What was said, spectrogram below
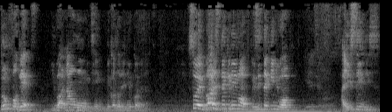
Don't forget, you are now one with him because of the new covenant. So if God is taking him up, is he taking you up? Are you seeing this?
